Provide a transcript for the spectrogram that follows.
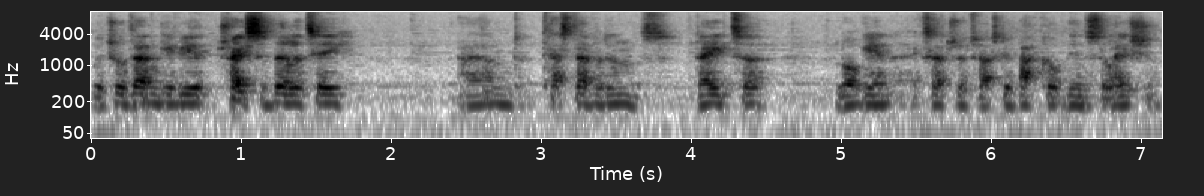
which will then give you traceability and test evidence, data, login, etc. to actually back up the installation.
